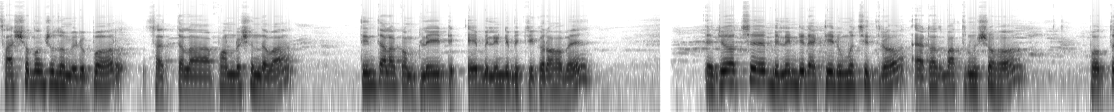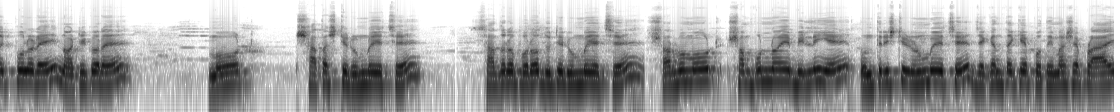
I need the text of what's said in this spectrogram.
ষাট শতাংশ জমির উপর চারতলা ফাউন্ডেশন দেওয়া, তিনতলা কমপ্লিট এই বিল্ডিংটি বিক্রি করা হবে। এটি হচ্ছে বিল্ডিংটির একটি রুমের চিত্র অ্যাটাচ বাথরুম সহ। প্রত্যেক ফ্লোরে নয়টি করে মোট সাতাশটি রুম রয়েছে। ছাদের উপরও দুটি রুম রয়েছে। সর্বমোট সম্পূর্ণ এই বিল্ডিংয়ে উনত্রিশটি রুম রয়েছে, যেখান থেকে প্রতি মাসে প্রায়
